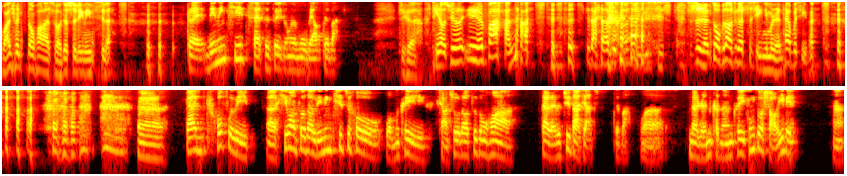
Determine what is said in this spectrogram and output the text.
完全自动化的时候，就是零零七了。对，零零七才是最终的目标，对吧？这个听上去令人发寒呐！就大家的目标是零零七，只是人做不到这个事情，你们人太不行了。呃，但 hopefully。呃，希望做到零零七之后，我们可以享受到自动化带来的巨大价值，对吧？我那人可能可以工作少一点，嗯，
